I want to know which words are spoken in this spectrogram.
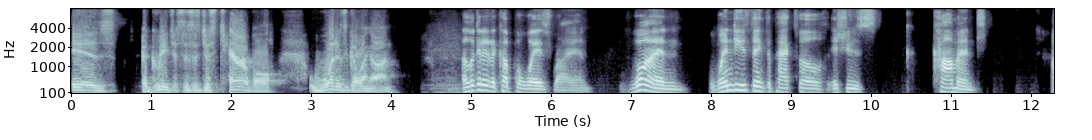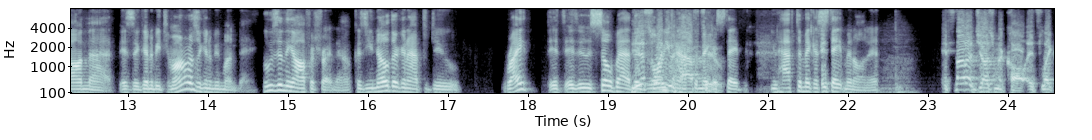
is egregious. This is just terrible. What is going on? I look at it a couple ways, Ryan. One, when do you think the Pac-12 issues comment on that? Is it going to be tomorrow or is it going to be Monday? Who's in the office right now? Because you know they're going to have to do right. It, it, it was so bad. Going to have, have to make a statement. You have to make a it's, statement on it. It's not a judgment call. It's like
